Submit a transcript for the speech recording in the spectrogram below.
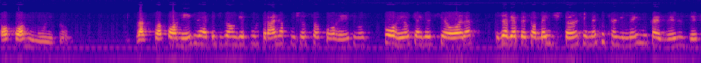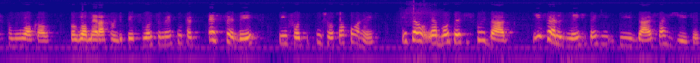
ocorre muito vai com sua corrente, de repente vem alguém por trás, já puxou sua corrente, você correu, que às vezes você olha, vê a pessoa bem distante, você nem consegue nem muitas vezes ver se for num local, uma aglomeração de pessoas, você nem consegue perceber quem foi que puxou sua corrente. Então, é bom ter esses cuidados. Infelizmente, tem que, que dar essas dicas.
